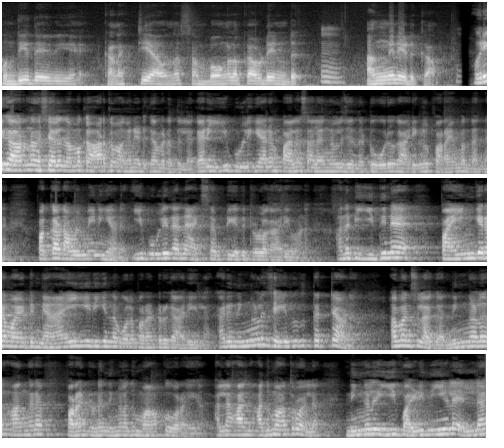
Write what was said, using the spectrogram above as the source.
കുന്തി ദേവിയെ കണക്ട് ചെയ്യാവുന്ന സംഭവങ്ങളൊക്കെ അവിടെ ഉണ്ട്. അങ്ങനെ എടുക്കാം. ഒരു കാരണവശാലും നമുക്ക് ആർക്കും അങ്ങനെ എടുക്കാൻ പറ്റത്തില്ല. കാരണം ഈ പുള്ളിക്കാരൻ പല സ്ഥലങ്ങളിൽ ചെന്നിട്ട് ഓരോ കാര്യങ്ങൾ പറയുമ്പോൾ തന്നെ പക്ക ഡബിൾ മീനിങ് ആണ്. ഈ പുള്ളി തന്നെ അക്സെപ്റ്റ് ചെയ്തിട്ടുള്ള കാര്യമാണ്. എന്നിട്ട് ഇതിനെ ഭയങ്കരമായിട്ട് ന്യായീകരിക്കുന്ന പോലെ പറഞ്ഞിട്ടൊരു കാര്യമില്ല. കാര്യം നിങ്ങൾ ചെയ്തത് തെറ്റാണ്. അത് മനസ്സിലാക്കുക. നിങ്ങൾ അങ്ങനെ പറഞ്ഞിട്ടുണ്ടെങ്കിൽ നിങ്ങളത് മാപ്പ് പറയുക. അല്ല അത് മാത്രമല്ല നിങ്ങൾ ഈ വഴിനീളെ എല്ലാ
